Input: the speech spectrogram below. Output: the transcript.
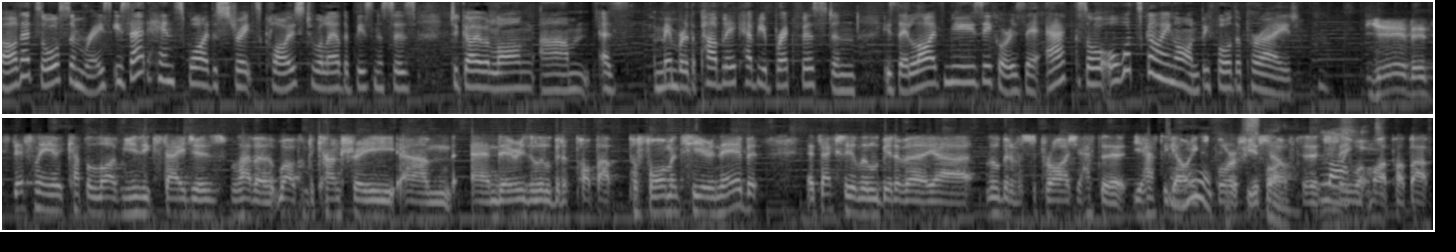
Oh, that's awesome, Reece. Is that hence why the street's closed to allow the businesses to go along um, as a member of the public, have your breakfast, and is there live music or is there acts or, or what's going on before the parade? Yeah, there's definitely a couple of live music stages. We'll have a welcome to country, um, and there is a little bit of pop-up performance here and there. But it's actually a little bit of a uh, little bit of a surprise. You have to you have to go and explore it for yourself to Like see what it. might pop up.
